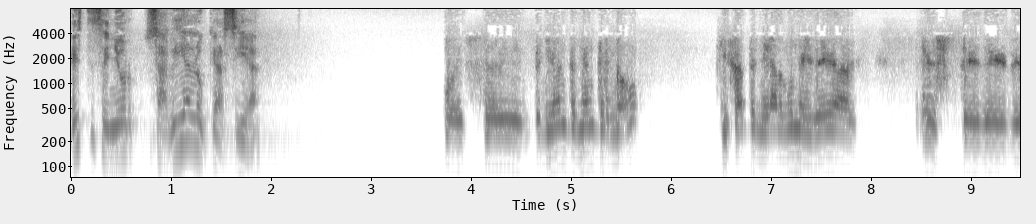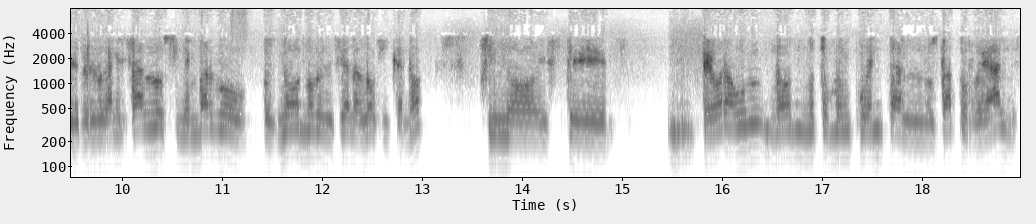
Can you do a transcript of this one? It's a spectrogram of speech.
¿este señor sabía lo que hacía? Pues eh, evidentemente no, quizá tenía alguna idea este de, de reorganizarlo, sin embargo, pues no no obedecía la lógica, ¿no? Sino este peor aún no no tomó en cuenta los datos reales,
